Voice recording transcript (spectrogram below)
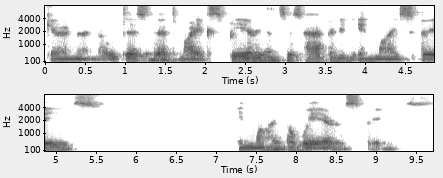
Can notice that my experience is happening in my space, in my aware space.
